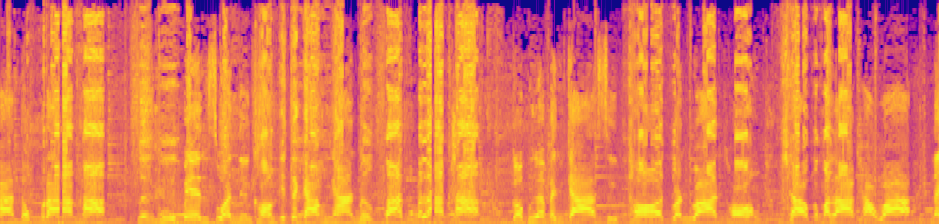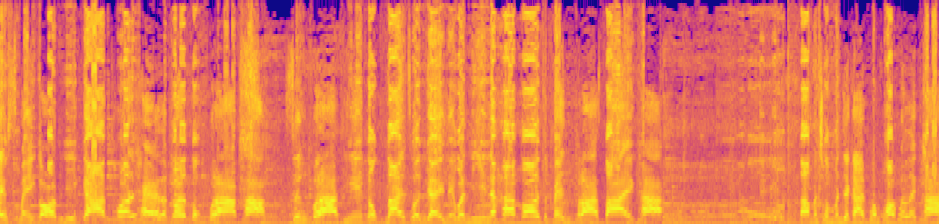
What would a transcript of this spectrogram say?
การตกปลาค่ะ ซึ่งถือเป็นส่วนหนึ่งของกิจกรรมงานเบิกฟ้ากำมะลาค่ะ ก็เพื่อเป็นการสืบทอดวันวานของชาวกำมะลาค่ะว่า ในสมัยก่อนมีการทอดแหแล้วก็ตกปลาค่ะ ซึ่งปลาที่ตกได้ส่วนใหญ่ในวันนี้นะคะ ก็จะเป็นปลาทรายค่ะ ตามมาชมบรรยากาศพร้อมๆกันเลยค่ะ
